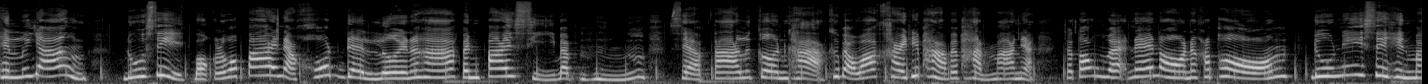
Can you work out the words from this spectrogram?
เห็นหรือยังดูสิ บอกเลยว่าป้ายเนี่ยโคตรเด่นเลยนะคะ เป็นป้ายสีแบบหืมแสบตาเหลือเกินค่ะ คือแบบว่าใครที่ผ่านไปผ่านมาเนี่ย จะต้องแวะแน่นอนนะครับผม ดูนี่สิเห็นไหม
